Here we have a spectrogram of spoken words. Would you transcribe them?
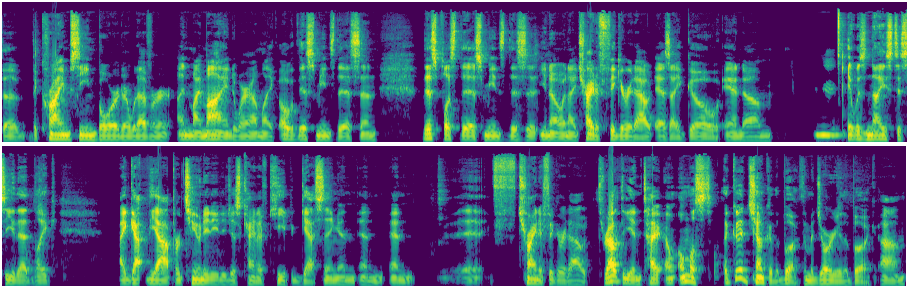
the the crime scene board or whatever in my mind where I'm like oh this means this and this plus this means this is you know and I try to figure it out as I go and um, mm-hmm. it was nice to see that like I got the opportunity to just kind of keep guessing and and and uh, trying to figure it out throughout the entire almost a good chunk of the book the majority of the book. Um,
